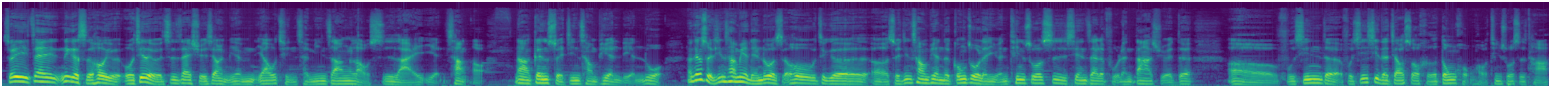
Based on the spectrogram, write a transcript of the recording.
所以在那个时候有，我记得有一次在学校里面邀请陈明章老师来演唱哦，那跟水晶唱片联络，那跟水晶唱片联络的时候，这个呃水晶唱片的工作人员听说是现在的辅仁大学的呃辅新的辅新系的教授何东红哦，听说是他，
